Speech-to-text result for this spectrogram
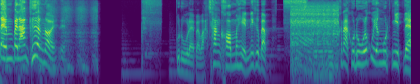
เต็มไปล้างเครื่องหน่อยเนี่ยกูดูอะไรไปวะ ช่างคอมมาเห็นนี่คือแบบ ขนาดกูดูแล้วกูยังหงุดหงิดเลย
